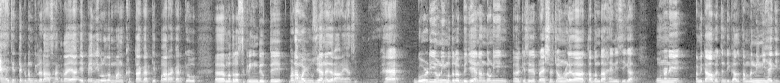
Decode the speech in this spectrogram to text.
ਇਹ ਜਿਹੇ ਤਕੜੰਬੀ ਲੜਾ ਸਕਦਾ ਆ। ਇਹ ਪਹਿਲੀ ਵਾਰ ਉਹਦਾ ਮਨ ਖੱਟਾ ਕਰਕੇ, ਭਾਰਾ ਕਰਕੇ ਉਹ ਮਤਲਬ ਸਕਰੀਨ ਦੇ ਉੱਤੇ ਬੜਾ ਮਾਯੂਸ ਜਿਹਾ ਨਜ਼ਰ ਆ ਰਿਹਾ ਸੀ। ਖੈਰ, ਗੋਲਡੀ ਹੋਣੀ ਮਤਲਬ ਵਿਜੇ ਆਨੰਦ ਹੋਣੀ ਕਿਸੇ ਦੇ ਪ੍ਰੈਸ਼ਰ ਚ ਆਉਣ ਵਾਲੇ ਦਾ ਤਾਂ ਬੰਦਾ ਹੈ ਨਹੀਂ ਸੀਗਾ। ਉਹਨਾਂ ਨੇ ਅਮਿਤਾਭ ਬੱਚਨ ਦੀ ਗੱਲ ਤਾਂ ਮੰਨੀ ਨਹੀਂ ਹੈਗੀ।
